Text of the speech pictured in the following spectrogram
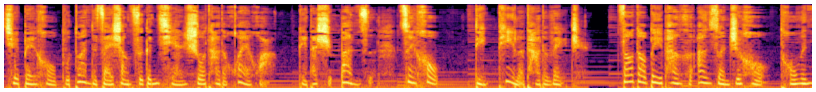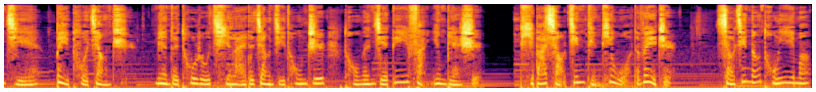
却背后不断的在上司跟前说他的坏话，给他使绊子，最后顶替了他的位置。遭到背叛和暗算之后，童文杰被迫降职。面对突如其来的降级通知，童文杰第一反应便是提拔小金顶替我的位置。小金能同意吗？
